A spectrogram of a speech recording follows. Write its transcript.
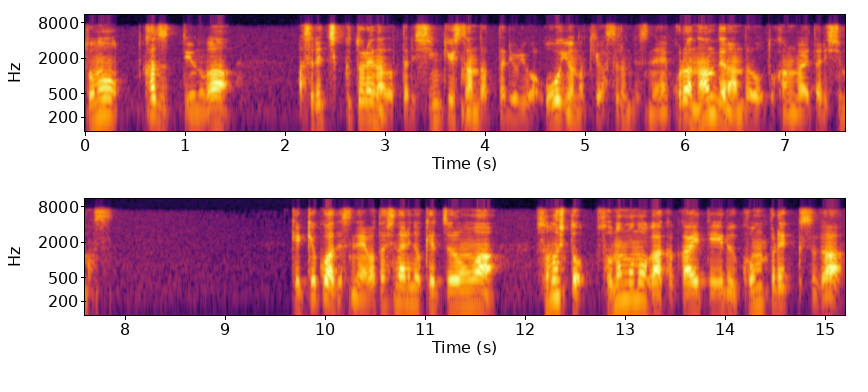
その数っていうのがアスレチックトレーナーだったり鍼灸師さんだったりよりは多いような気がするんですね。これは何でなんだろうと考えたりします。結局はですね私なりの結論はその人そのものが抱えているコンプレックスが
